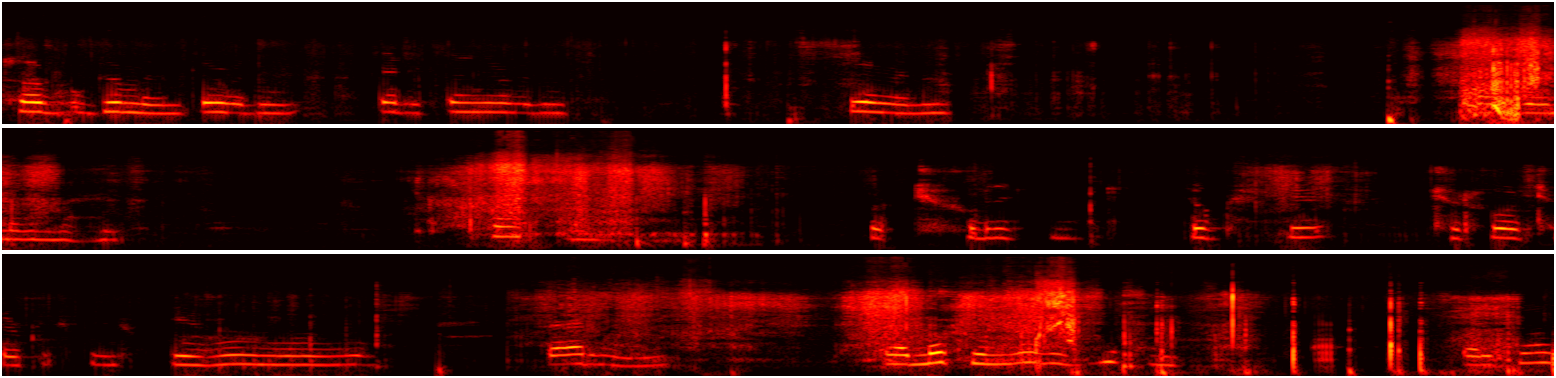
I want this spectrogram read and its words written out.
Tabi görmedim görmedim. Gerçekten görmedim. Görmedim. Görmedim ben. Bak şurada çok işte çarpı çarpı çıkmış. Yazılmıyor. Vermeyin. Ya bakın ne diyeceksin? Arkadan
